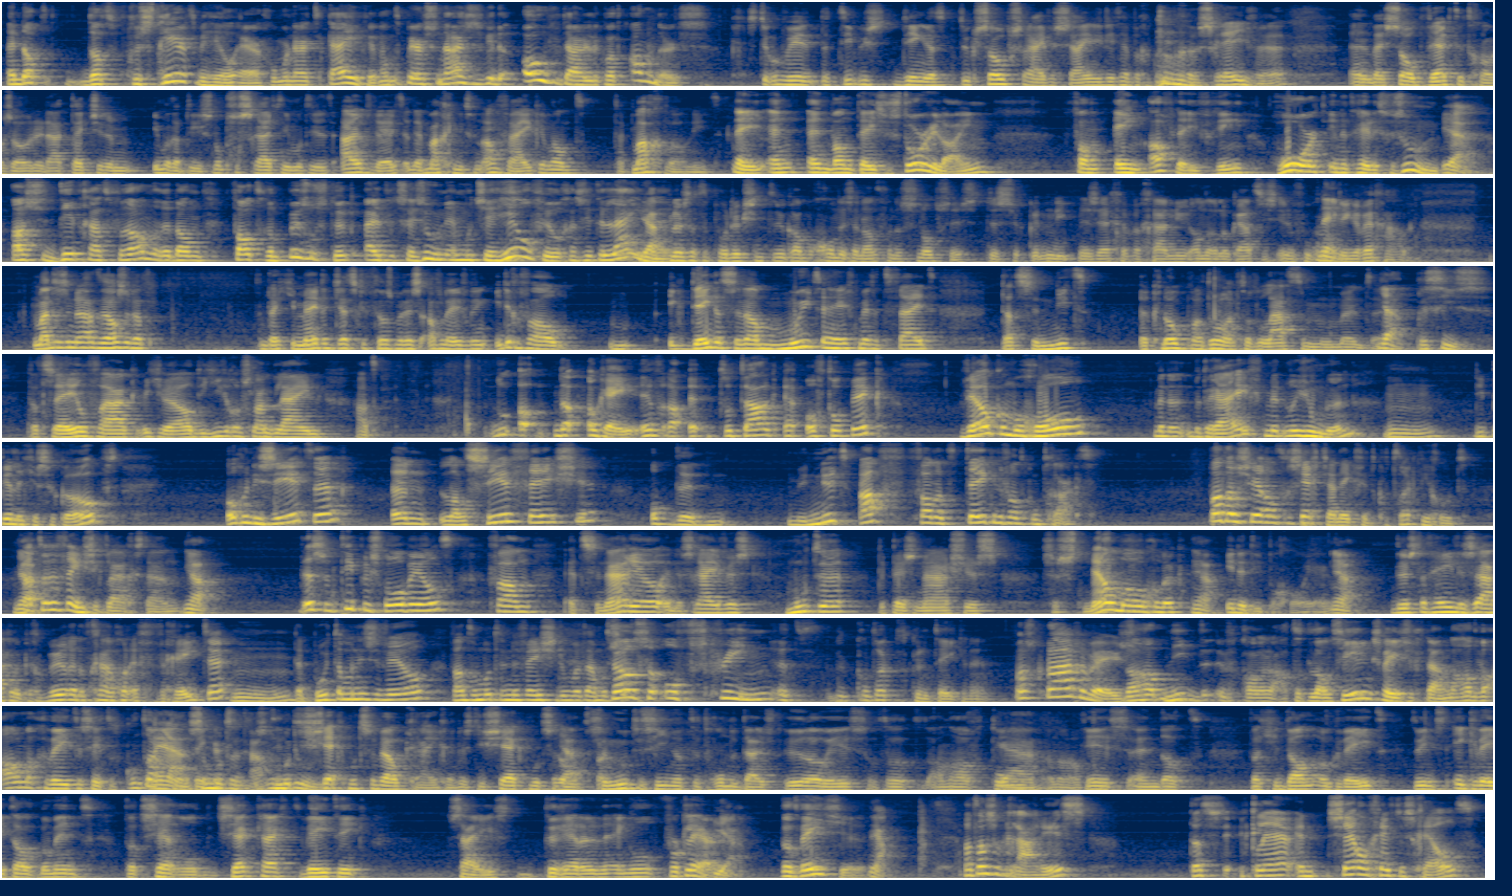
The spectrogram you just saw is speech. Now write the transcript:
En dat, dat frustreert me heel erg om er naar te kijken. Want de personages willen overduidelijk wat anders. Het is natuurlijk ook weer de typisch ding dat het natuurlijk soapschrijvers zijn die dit hebben ge- geschreven. En bij soap werkt het gewoon zo inderdaad. Dat je een, iemand hebt die een synopsis schrijft en iemand die het uitwerkt. En daar mag je niet van afwijken, want dat mag gewoon niet. Nee, en, en want deze storyline van één aflevering hoort in het hele seizoen. Ja. Als je dit gaat veranderen, dan valt er een puzzelstuk uit het seizoen en moet je heel veel gaan zitten lijnen. ja, plus dat de productie natuurlijk al begonnen is aan de hand van de synopsis. Dus ze kunnen niet meer zeggen, we gaan nu andere locaties invoegen Nee. of dingen weghalen. Maar het is inderdaad wel zo dat, dat je mee dat Jessica Films bij deze aflevering... in ieder geval, ik denk dat ze wel moeite heeft met het feit dat ze niet een knoop mag doorhakken tot de laatste momenten. Ja, precies. Dat ze heel vaak, weet je wel, die hydroslanglijn had... Oh, nou, Oké, eh, totaal eh, off-topic. Welke mogol met een bedrijf met miljoenen Mhm. die pilletjes verkoopt, organiseert er een lanceerfeestje op de minuut af van het tekenen van het contract. Wat als Cheryl had gezegd, ja nee, ik vind het contract niet goed. Ja. Had er een feestje klaargestaan. Ja, Dat is een typisch voorbeeld van het scenario en de schrijvers moeten de personages zo snel mogelijk ja, in het diepe gooien. ja. Dus dat hele zakelijke gebeuren, dat gaan we gewoon even vergeten. Mhm. Dat boeit allemaal niet zoveel, want we moeten een feestje doen wat daar moet Terwijl ze offscreen het, contract had kunnen tekenen. Was het klaar geweest? Dan had, niet, gewoon had het lanceringsfeestje gedaan. Dan hadden we allemaal geweten, ze heeft het contract Maar ja, ze moeten, ze moeten, die check moet ze wel krijgen. Dus die check moet ze dan Ja, ze moeten zien dat het 100.000 euro is, of dat het anderhalve ton Ja, anderhalf ton. is. En dat, dat je dan ook weet, tenminste ik weet dat op het moment dat Cheryl die check krijgt, weet ik, zij is de reddende engel voor Claire. Ja. Dat weet je. ja. Wat ook raar is, dat is Claire en Cheryl geeft dus geld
